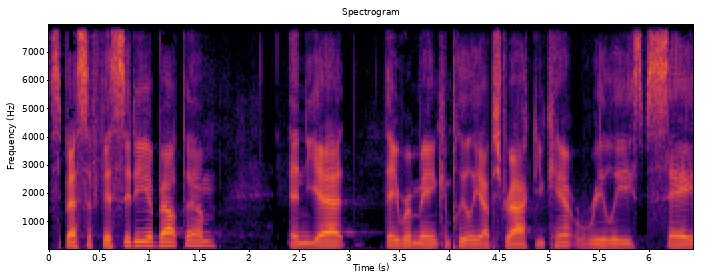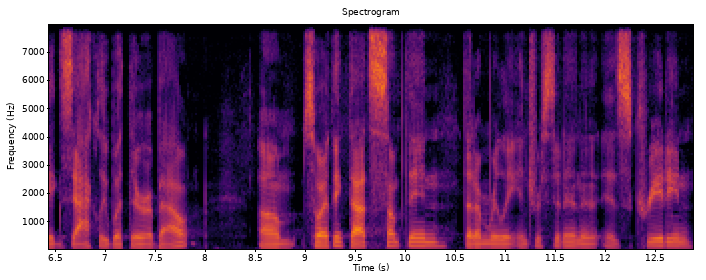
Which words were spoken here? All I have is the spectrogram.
specificity about them. And yet they remain completely abstract. You can't really say exactly what they're about. Um, so I think that's something that I'm really interested in is creating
